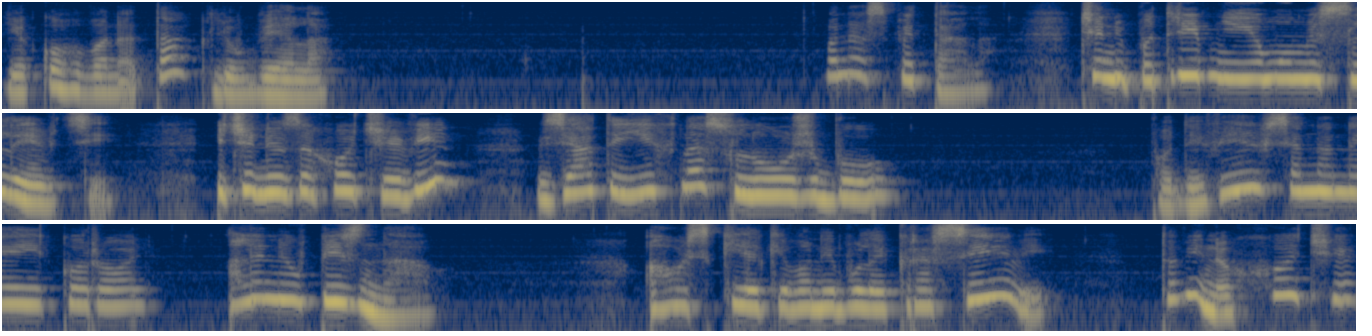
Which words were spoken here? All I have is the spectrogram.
якого вона так любила. Вона спитала, чи не потрібні йому мисливці, і чи не захоче він взяти їх на службу. Подивився на неї король, але не впізнав. А оскільки вони були красиві, то він охоче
